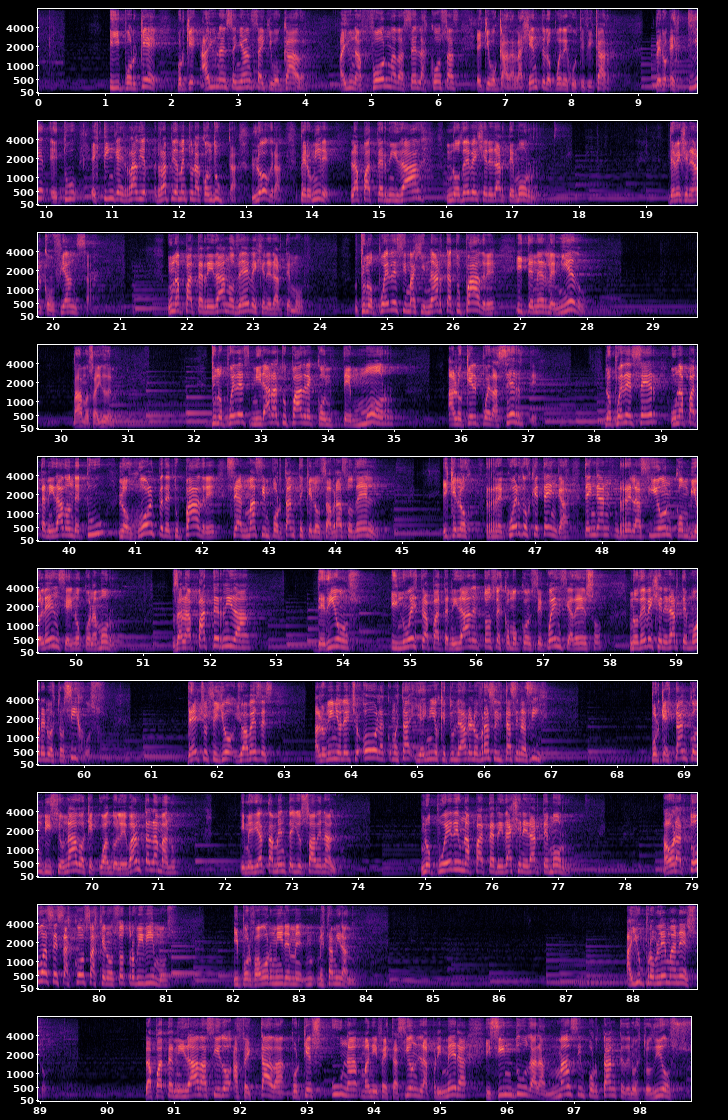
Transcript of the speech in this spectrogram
¿Y por qué? Porque hay una enseñanza equivocada. Hay una forma de hacer las cosas equivocada. La gente lo puede justificar. Pero eh, tú extingues rápidamente una conducta, logra. Pero mire, la paternidad no debe generar temor, debe generar confianza. Una paternidad no debe generar temor. Tú no puedes imaginarte a tu padre y tenerle miedo. Vamos, ayúdeme. Tú no puedes mirar a tu padre con temor a lo que él pueda hacerte. No puede ser una paternidad donde tú, los golpes de tu padre sean más importantes que los abrazos de él. Y que los recuerdos que tenga tengan relación con violencia y no con amor. O sea, la paternidad de Dios y nuestra paternidad entonces como consecuencia de eso no debe generar temor en nuestros hijos. De hecho, si yo, yo a veces a los niños le he dicho, hola, ¿cómo está? Y hay niños que tú le abres los brazos y te hacen así. Porque están condicionados a que cuando levantan la mano, inmediatamente ellos saben algo. No puede una paternidad generar temor. Ahora, todas esas cosas que nosotros vivimos, y por favor, míreme, me está mirando. Hay un problema en esto. La paternidad ha sido afectada porque es una manifestación, la primera y sin duda la más importante de nuestro Dios,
